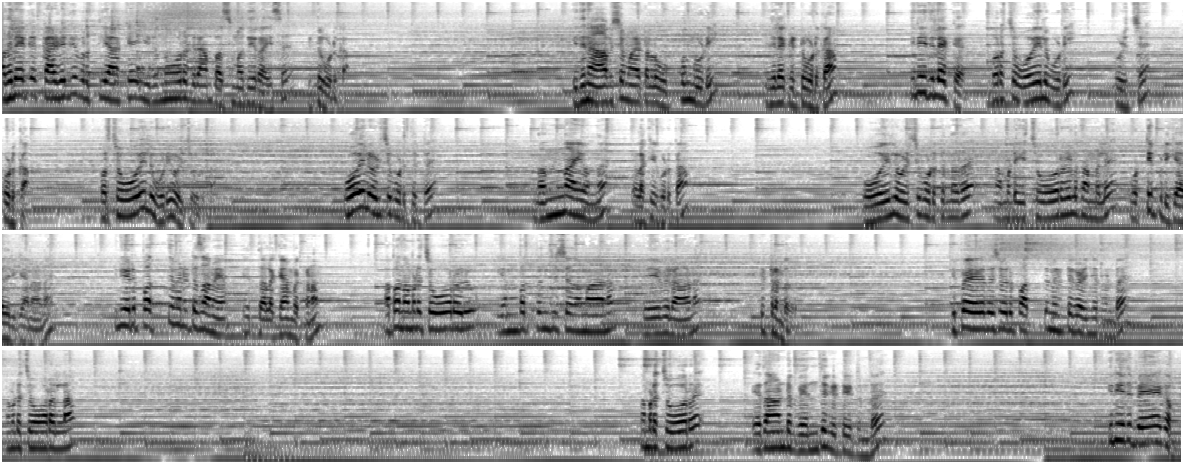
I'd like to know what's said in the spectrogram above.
അതിലേക്ക് കഴുകി വൃത്തിയാക്കിയ ഇരുന്നൂറ് ഗ്രാം ബസുമതി റൈസ് ഇട്ട് കൊടുക്കാം ഇതിനാവശ്യമായിട്ടുള്ള ഉപ്പും കൂടി ഇതിലേക്ക് ഇട്ട് കൊടുക്കാം. ഇനി ഇതിലേക്ക് കുറച്ച് ഓയിൽ കൂടി ഒഴിച്ച് കൊടുക്കാം. കുറച്ച് ഓയിൽ കൂടി ഒഴിച്ച് കൊടുക്കാം. ഓയിൽ ഒഴിച്ച് കൊടുത്തിട്ട് നന്നായി ഒന്ന് ഇളക്കി കൊടുക്കാം. ഓയിൽ ഒഴിച്ച് കൊടുക്കുന്നത് നമ്മുടെ ഈ ചോറുകൾ തമ്മിൽ ഒട്ടിപ്പിടിക്കാതിരിക്കാനാണ്. ഇനി ഒരു പത്ത് മിനിറ്റ് സമയം ഇത് തിളയ്ക്കാൻ വെക്കണം. അപ്പോൾ നമ്മുടെ ചോറൊരു എൺപത്തഞ്ച് ശതമാനം വേവിലാണ് കിട്ടേണ്ടത് ഇപ്പോൾ ഏകദേശം ഒരു പത്ത് മിനിറ്റ് കഴിഞ്ഞിട്ടുണ്ട്. നമ്മുടെ ചോറെല്ലാം. നമ്മുടെ ചോറ് ഏതാണ്ട് വെന്ത് കിട്ടിയിട്ടുണ്ട്. ഇനി ഇത് വേഗം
